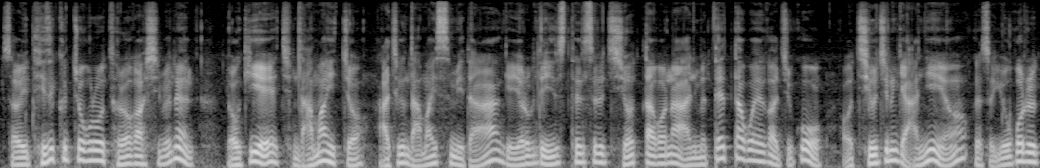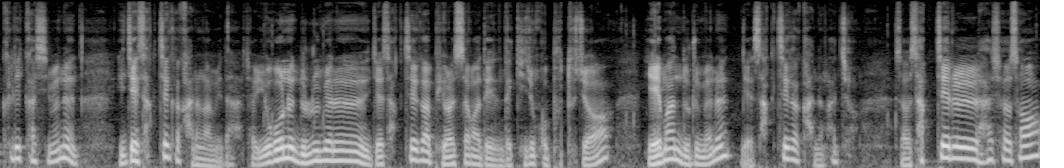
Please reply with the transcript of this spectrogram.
그래서 이 디스크 쪽으로 들어가시면은 여기에 지금 남아 있죠. 아직은 남아 있습니다. 여러분들 instance를 지웠다거나 아니면 뗐다고 해가지고 어, 지워지는 게 아니에요. 그래서 요거를 클릭하시면은 이제 삭제가 가능합니다. 자 요거는 누르면은 이제 삭제가 비활성화 되는데 기존 거 붙죠 얘만 누르면은 예, 삭제가 가능하죠. 그래서 삭제를 하셔서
